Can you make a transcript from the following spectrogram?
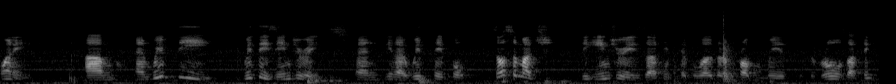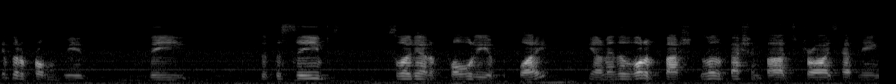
2020. Um, and with the with these injuries and you know with people, it's not so much the injuries. I think people have got a problem with the rules. I think they've got a problem with the the perceived slowdown of quality of the play. You know, I mean, there's a lot of bash, a lot of bash and barge tries happening.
